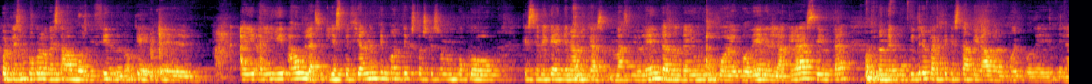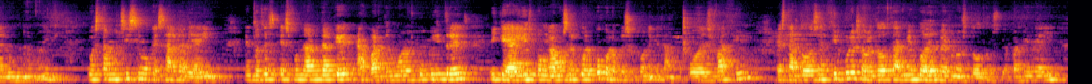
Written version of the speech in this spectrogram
porque es un poco lo que estábamos diciendo, ¿no? Que eh, hay, hay aulas, y especialmente en contextos que son un poco que se ve que hay dinámicas más violentas, donde hay un grupo de poder en la clase y tal, donde el pupitre parece que está pegado al cuerpo de, del alumno, ¿no? Y cuesta muchísimo que salga de ahí. Entonces es fundamental que apartemos los pupitres y que ahí expongamos el cuerpo, con lo que supone que tampoco es fácil estar todos en círculo y sobre todo también poder vernos todos. Y a partir de ahí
